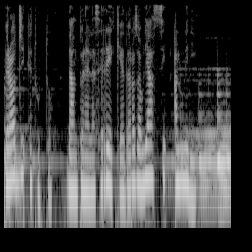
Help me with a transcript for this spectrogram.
Per oggi è tutto. Da Antonella Serrecchia e da Rosa Uliassi a lunedì.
